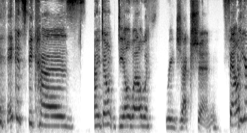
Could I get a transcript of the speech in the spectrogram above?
I think it's because I don't deal well with rejection. Failure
